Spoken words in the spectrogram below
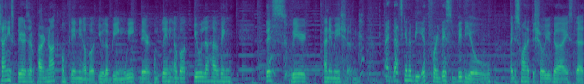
Chinese players are not complaining about Eula being weak. They are complaining about Eula having this weird animation. And that's gonna be it for this video. I just wanted to show you guys that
